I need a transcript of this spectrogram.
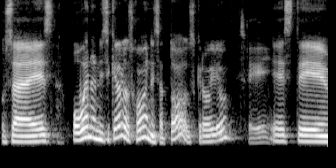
O sea, es, o bueno, ni siquiera a los jóvenes, a todos, creo yo. Sí. Este,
